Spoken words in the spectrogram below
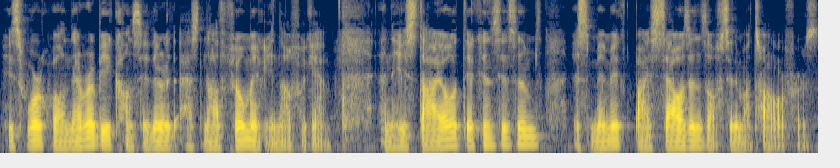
his work will never be considered as not filmic enough again, and his style, Deakinsism, is mimicked by thousands of cinematographers.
